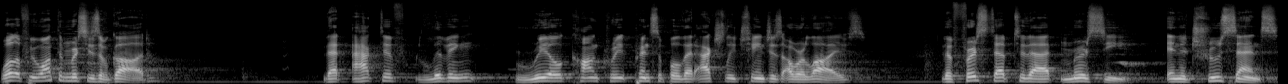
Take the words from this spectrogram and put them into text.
Well, if we want the mercies of God, that active, living, real, concrete principle that actually changes our lives, the first step to that mercy, in a true sense,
